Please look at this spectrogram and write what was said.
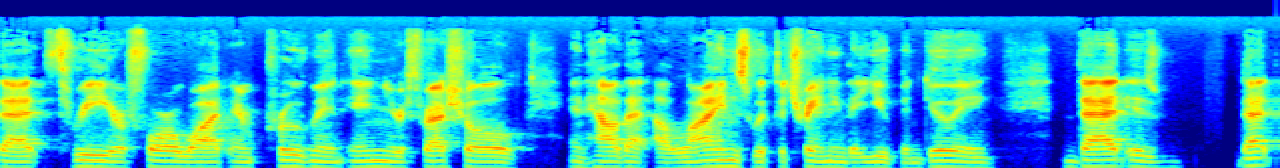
that three or four watt improvement in your threshold and how that aligns with the training that you've been doing that is that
